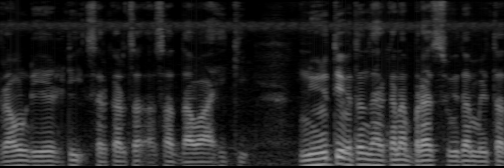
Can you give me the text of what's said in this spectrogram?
ग्राउंड रिअलिटी सरकारचा असा दावा आहे की निवृत्ती वेतनधारकांना बऱ्याच सुविधा मिळतात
